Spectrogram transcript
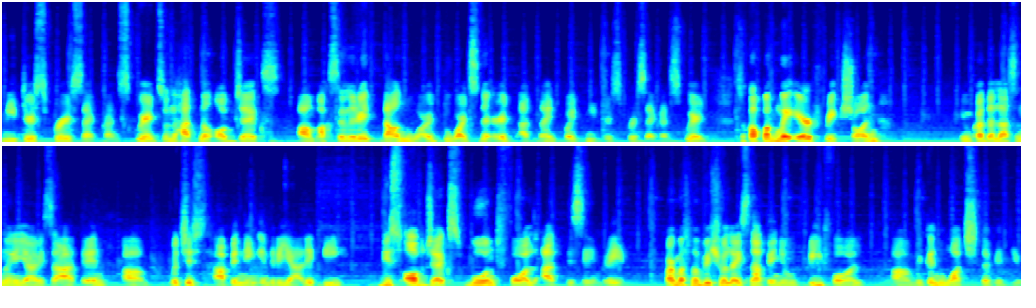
meters per second squared. So lahat ng objects um, accelerate downward towards the Earth at 9 meters per second squared. So kapag may air friction, yung kadalasan nangyayari sa atin, um, which is happening in reality, these objects won't fall at the same rate. Para mas ma-visualize natin yung free fall, um, you can watch the video.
